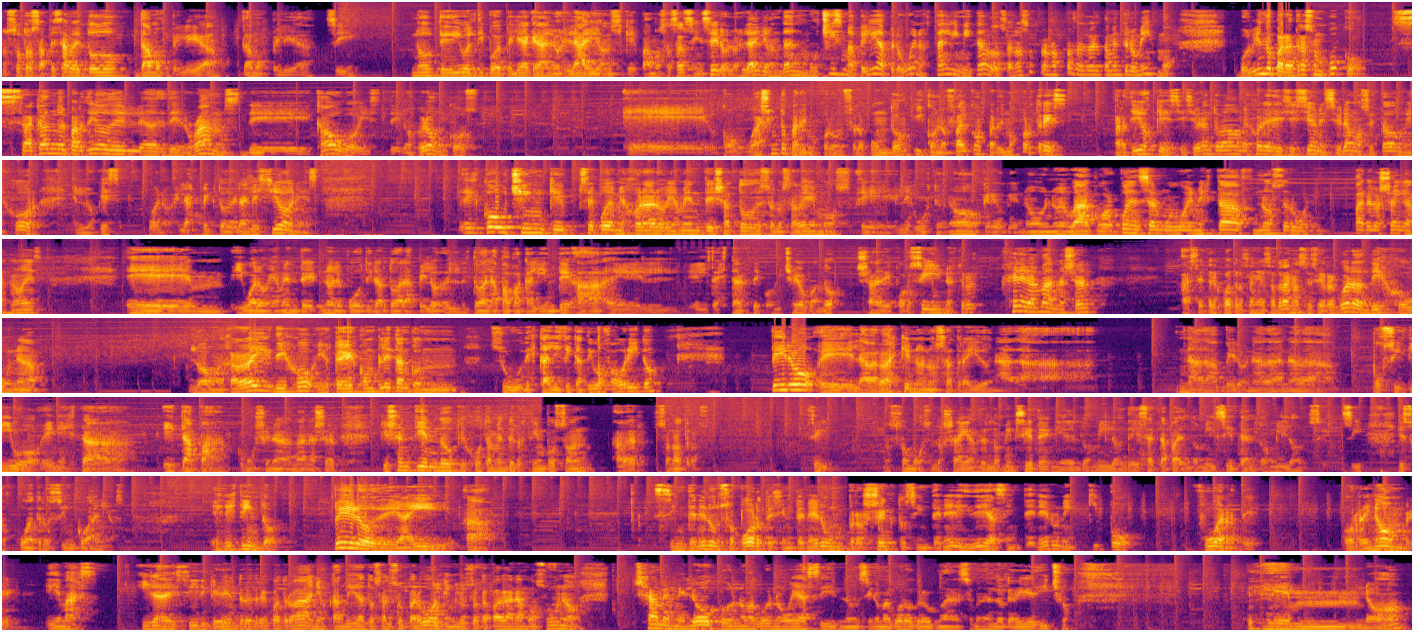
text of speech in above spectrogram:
nosotros, a pesar de todo, damos pelea, damos pelea, ¿sí? No te digo el tipo de pelea que dan los Lions, que vamos a ser sinceros, los Lions dan muchísima pelea, pero bueno, están limitados. A nosotros nos pasa exactamente lo mismo. Volviendo para atrás un poco, sacando el partido de Rams, de Cowboys, de los Broncos, eh, con Washington perdimos por un solo punto y con los Falcons perdimos por tres. Partidos que si se hubieran tomado mejores decisiones, si hubiéramos estado mejor en lo que es bueno, el aspecto de las lesiones, el coaching que se puede mejorar, obviamente, ya todo eso lo sabemos, eh, les guste o no, creo que no, no va, pueden ser muy buen staff, no ser buen, para los Giants no es. Eh, igual obviamente no le puedo tirar toda la, papa caliente a el staff de cocheo cuando ya de por sí nuestro general manager hace 3-4 años atrás, no sé si recuerdan, dijo una lo vamos a dejar ahí, dijo, y ustedes completan con su descalificativo favorito, pero eh, la verdad es que no nos ha traído nada, nada, pero nada, nada positivo en esta etapa como general manager, que yo entiendo que justamente los tiempos son, a ver, son otros. Sí, no somos los Giants del 2007 ni del 2000, de esa etapa del 2007 al 2011, ¿sí? esos 4 o 5 años. Es distinto, pero de ahí a sin tener un soporte, sin tener un proyecto, sin tener ideas, sin tener un equipo fuerte o renombre y demás, ir a decir que dentro de 3-4 años candidatos al Super Bowl, que incluso capaz ganamos uno, llámeme loco, no me acuerdo, no voy a decir, si no me acuerdo creo más o menos lo que había dicho. Em, no,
